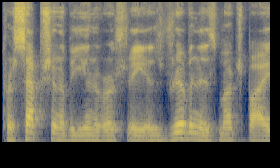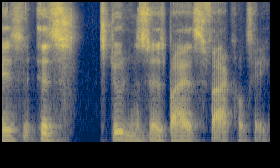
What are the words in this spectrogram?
perception of a university is driven as much by its, its students as by its faculty.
